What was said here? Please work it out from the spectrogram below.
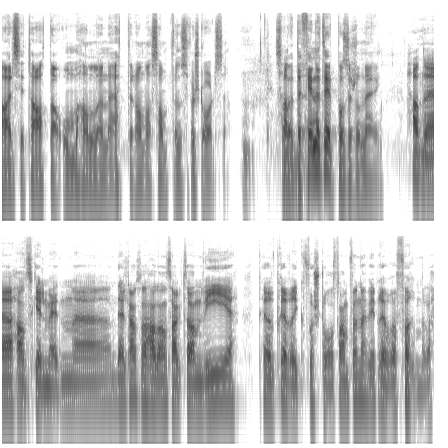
har sitater omhandlende et eller annet samfunnsforståelse. Så det er definitivt posisjonering. Hadde Hans Gelmeiden uh, deltatt, så hadde han sagt sånn Vi prøver, prøver ikke å forstå samfunnet, vi prøver å forme det.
